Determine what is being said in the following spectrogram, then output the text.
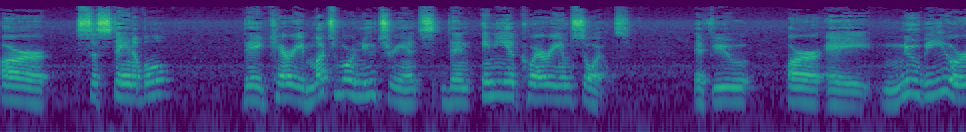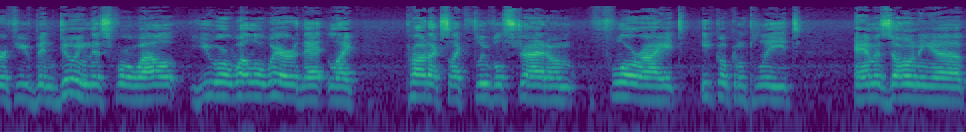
are sustainable, they carry much more nutrients than any aquarium soils. If you are a newbie or if you've been doing this for a while, you are well aware that like products like Fluval Stratum, Flourite, EcoComplete, Amazonia,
